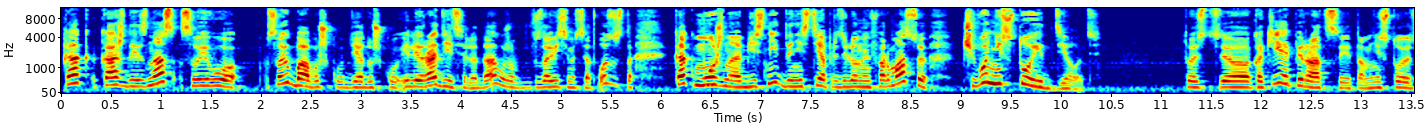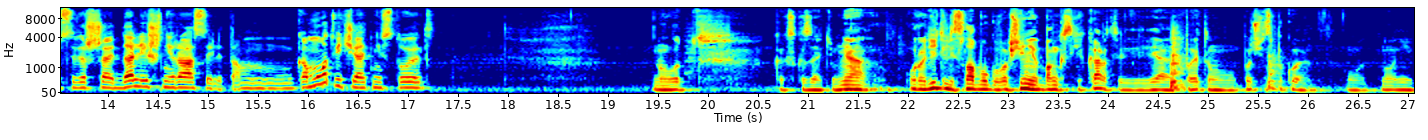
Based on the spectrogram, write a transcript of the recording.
как каждый из нас своего свою бабушку, дедушку или родителя, да, уже в зависимости от возраста, как можно объяснить, донести определенную информацию, чего не стоит делать. То есть э, какие операции там не стоит совершать, да, лишний раз, или там кому отвечать не стоит. Ну вот, как сказать, у меня у родителей, слава богу, вообще нет банковских карт, и я поэтому очень спокоен. Вот. Но они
